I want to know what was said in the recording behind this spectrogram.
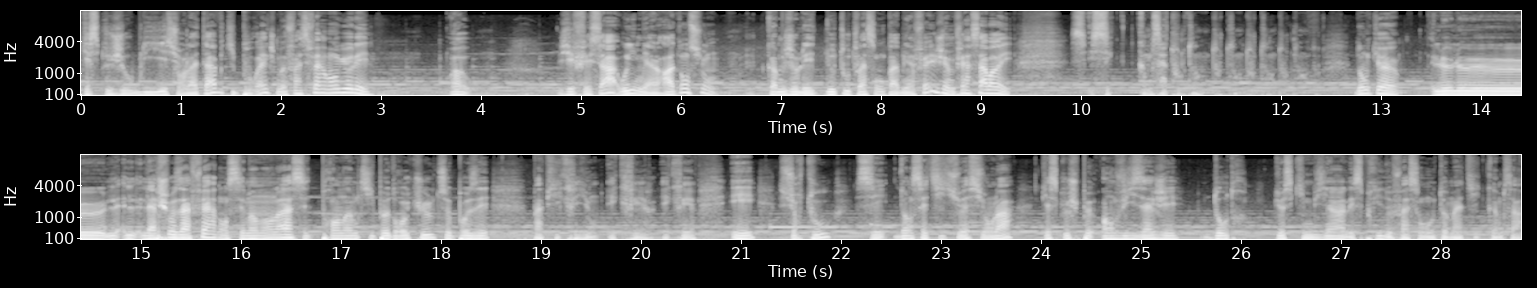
Qu'est-ce que j'ai oublié sur la table qui pourrait que je me fasse faire engueuler? J'ai fait ça, oui, mais alors attention, comme je l'ai de toute façon pas bien fait, je vais me faire sabrer. C'est comme ça tout le temps, tout le temps, tout le temps, tout le temps. Donc, euh, la chose à faire dans ces moments-là, c'est de prendre un petit peu de recul, de se poser, papier, crayon, écrire, écrire. Et surtout, c'est dans cette situation-là, qu'est-ce que je peux envisager d'autre que ce qui me vient à l'esprit de façon automatique comme ça?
